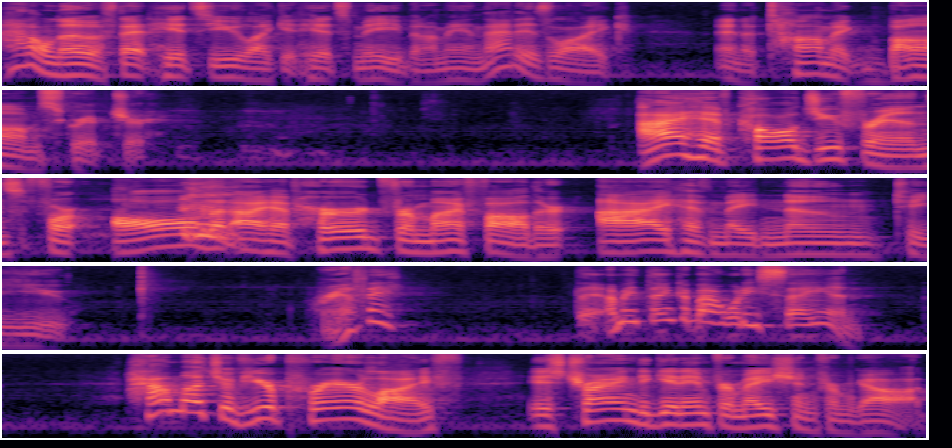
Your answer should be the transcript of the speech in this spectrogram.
I don't know if that hits you like it hits me, but I mean, that is like an atomic bomb scripture. I have called you friends, for all that I have heard from my Father, I have made known to you. Really? I mean, think about what he's saying. How much of your prayer life is trying to get information from God?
